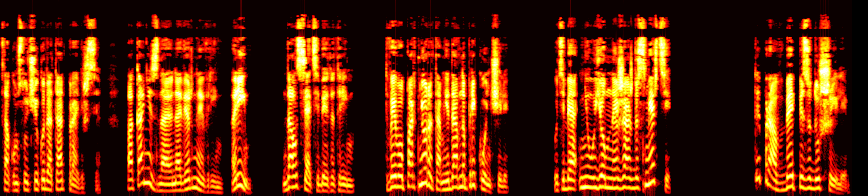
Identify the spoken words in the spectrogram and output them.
В таком случае куда ты отправишься? Пока не знаю, наверное, в Рим. Рим! Дался тебе этот Рим. Твоего партнера там недавно прикончили. У тебя неуемная жажда смерти? Ты прав, Беппи задушили.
